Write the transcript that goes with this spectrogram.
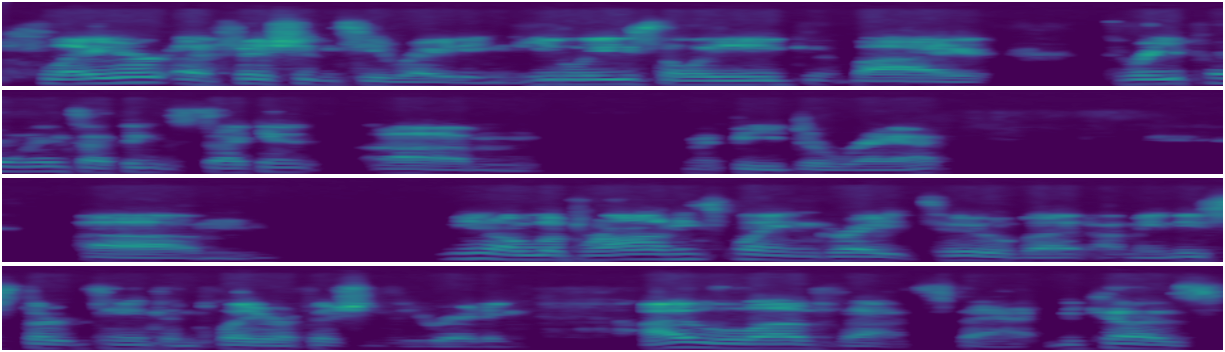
player efficiency rating. He leads the league by three points. I think second um, might be Durant. Um, you know, LeBron, he's playing great too, but I mean, he's 13th in player efficiency rating. I love that stat because,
